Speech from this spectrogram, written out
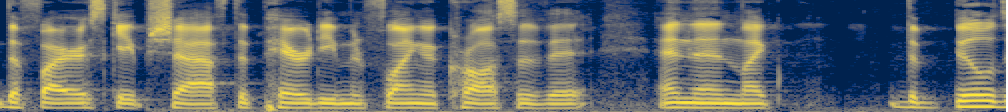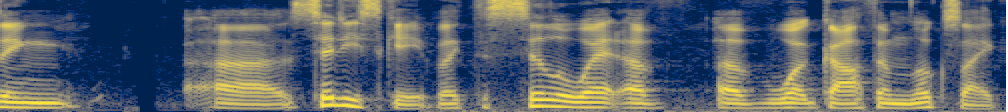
the fire escape shaft, the parademon flying across of it, and then like the building uh, cityscape, like the silhouette of of what Gotham looks like.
